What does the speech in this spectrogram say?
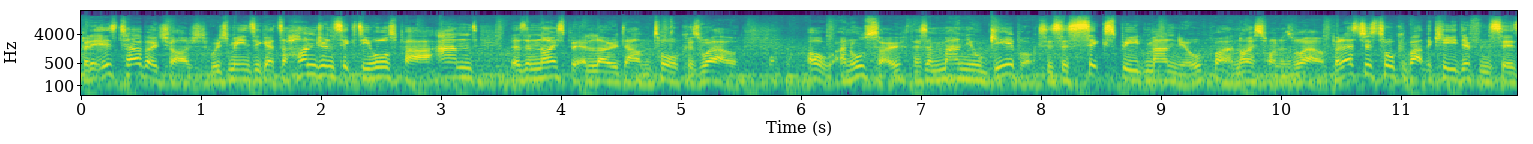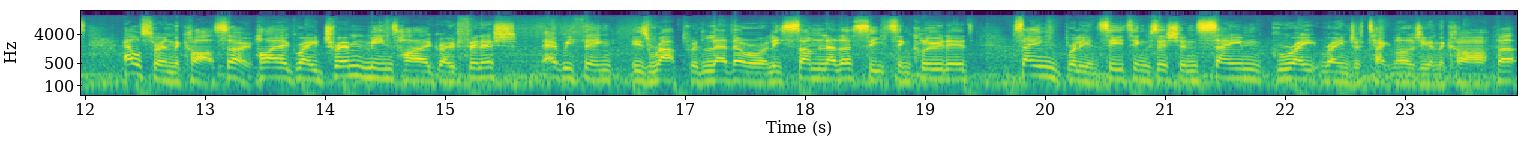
But it is turbocharged, which means it gets 160 horsepower and there's a nice bit of low down torque as well. Oh, and also there's a manual gearbox. It's a six speed manual, quite a nice one as well. But let's just talk about the key differences elsewhere in the car. So higher grade trim means higher grade finish. Everything is wrapped with leather or at least some leather, seats included. Same brilliant seating position, same great range of technology in the car. But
